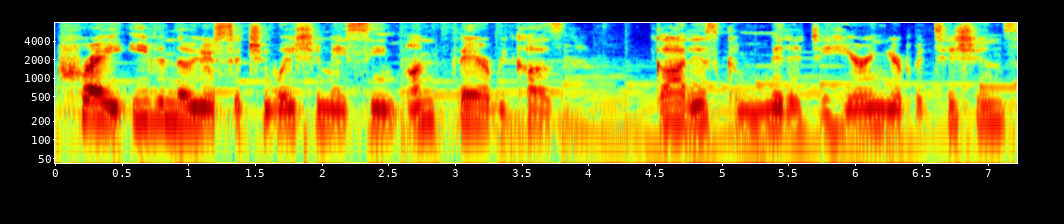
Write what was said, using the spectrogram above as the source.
Pray even though your situation may seem unfair because God is committed to hearing your petitions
